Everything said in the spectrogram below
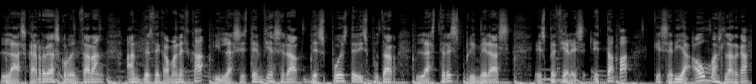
Las carreras comenzarán antes de que amanezca y la asistencia será después de disputar las tres primeras especiales. Etapa que sería aún más larga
